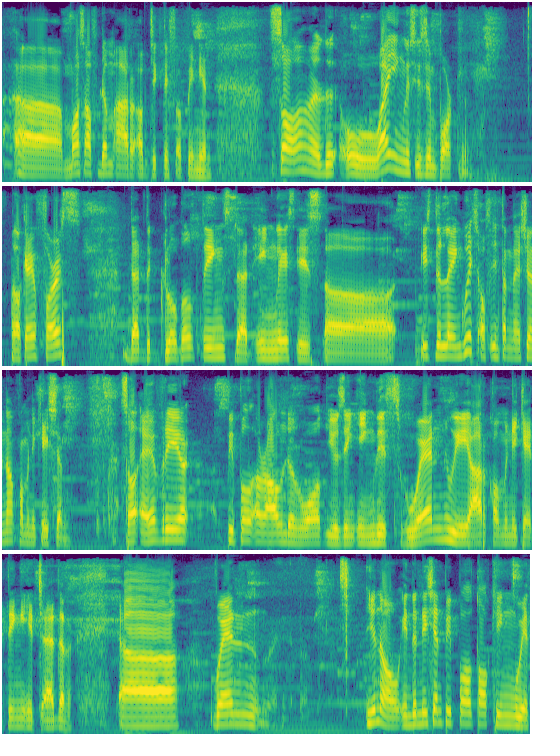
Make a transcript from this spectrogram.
uh, most of them are objective opinion. So the, oh, why English is important? Okay, first that the global things that English is uh, is the language of international communication. So every people around the world using English when we are communicating each other. Uh, when you know Indonesian people talking with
